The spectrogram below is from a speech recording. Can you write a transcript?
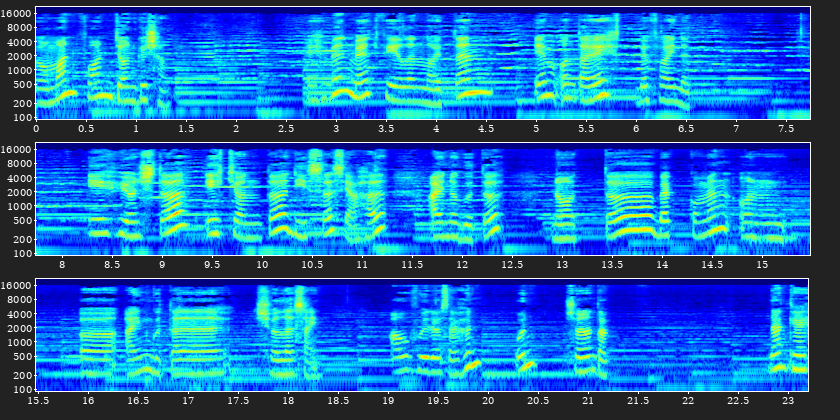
Roman von John Grisham. Ich bin mit vielen Leuten im Unterricht befreundet. Ich wünschte, ich könnte dieses Jahr eine gute Note bekommen und äh, ein guter Schüler sein. Auf Wiedersehen und schönen Tag. Danke.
